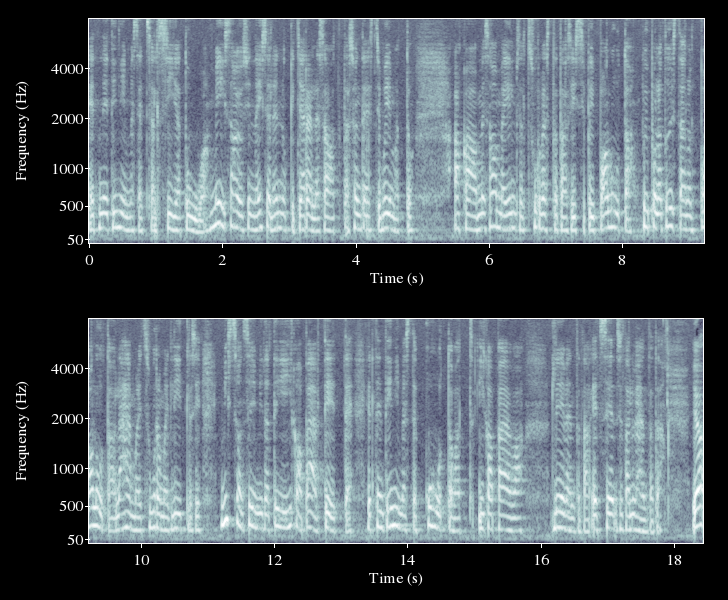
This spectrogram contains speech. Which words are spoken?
et need inimesed sealt siia tuua, me ei saa ju sinna ise lennukit järele saata, see on täiesti võimatu. aga me saame ilmselt survestada siis või paluda, võib-olla tõesti ainult paluda lähemaid suuremaid liitlasi. mis on see, mida teie iga päev teete, et nende inimeste kohutavat igapäeva leevendada, et see, seda lühendada? ja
